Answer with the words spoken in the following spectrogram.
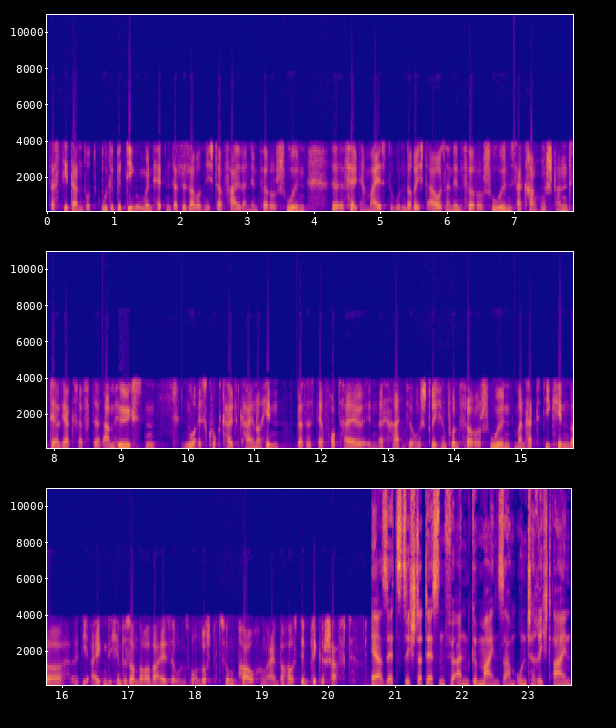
dass die dann dort gute Bedingungen hätten. Das ist aber nicht der Fall. An den Förderschulen äh, fällt der meiste Unterricht aus. An den Förderschulen ist der Krankenstand der Lehrkräfte am höchsten. Nur es guckt halt keiner hin. Das ist der Vorteil in Anführungsstrichen von Förderschulen. Man hat die Kinder, die eigentlich in besonderer Weise unsere Unterstützung brauchen, einfach aus dem Blick geschafft. Er setzt sich stattdessen für einen gemeinsamen Unterricht ein,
